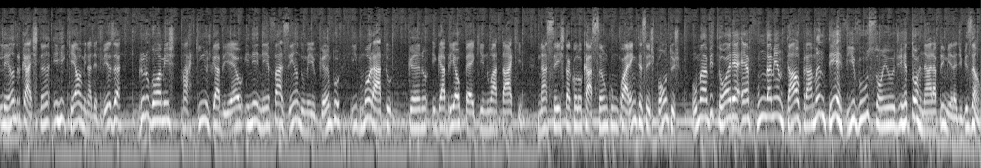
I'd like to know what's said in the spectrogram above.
Leandro Castan e Riquelme na defesa, Bruno Gomes, Marquinhos Gabriel e Nenê fazendo o meio-campo e Morato, Cano e Gabriel Peck no ataque. Na sexta colocação com 46 pontos, uma vitória é fundamental para manter vivo o sonho de retornar à primeira divisão.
